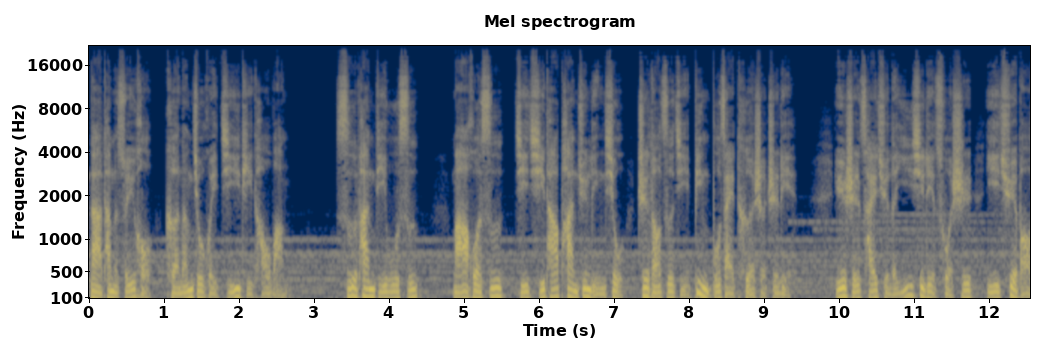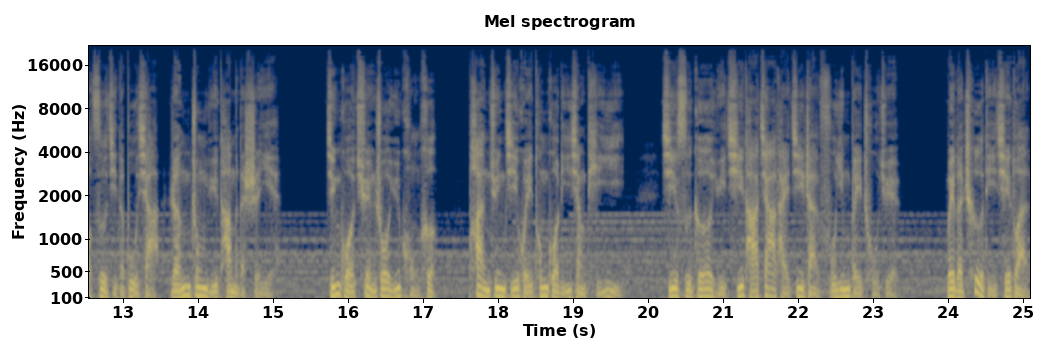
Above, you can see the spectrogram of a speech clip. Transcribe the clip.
那他们随后可能就会集体逃亡。斯潘迪乌斯、马霍斯及其他叛军领袖知道自己并不在特赦之列，于是采取了一系列措施，以确保自己的部下仍忠于他们的事业。经过劝说与恐吓，叛军集会通过了一项提议：基斯哥与其他迦太基战俘应被处决。为了彻底切断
